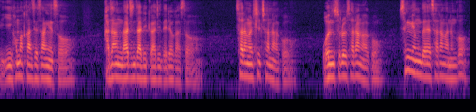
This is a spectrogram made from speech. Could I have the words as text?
이 험악한 세상에서 가장 낮은 자리까지 내려가서 사랑을 실천하고 원수를 사랑하고 생명 다해 사랑하는 거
